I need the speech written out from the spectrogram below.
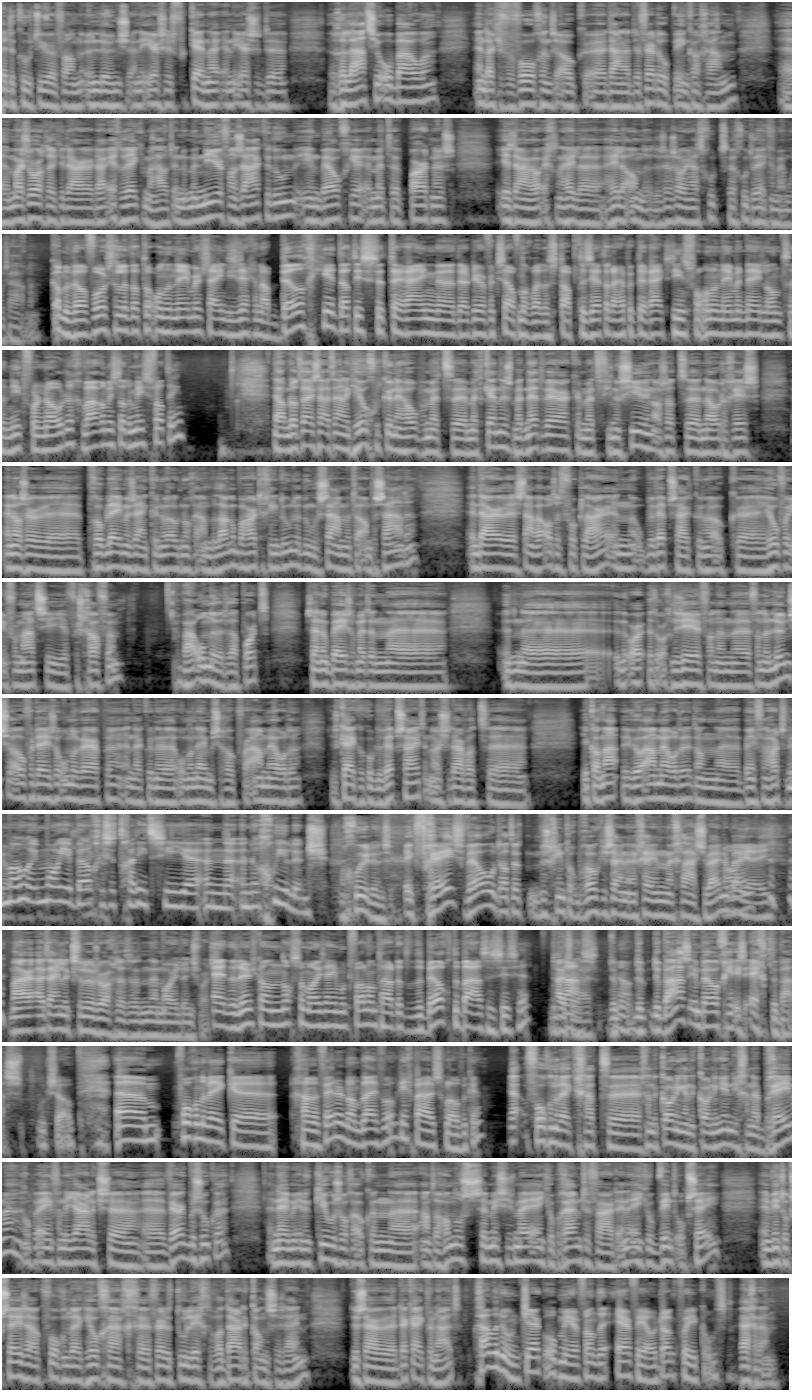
de cultuur van een lunch en eerst eens verkennen en eerst de relatie opbouwen. En dat je vervolgens ook uh, daarna er verder op in kan gaan. Uh, maar zorg dat je daar, daar echt rekening mee houdt. En de manier van zaken doen in België en met de partners is daar wel echt een hele, hele andere. Dus daar zou je het goed, goed rekening mee moeten houden. Ik kan me wel voorstellen dat er ondernemers zijn die zeggen: Nou, België, dat is het terrein, daar durf ik zelf nog wel een stap te zetten. Daar heb ik de Rijksdienst voor Ondernemend Nederland niet voor nodig. Waarom is dat een misvatting? Nou, omdat wij ze uiteindelijk heel goed kunnen helpen met, uh, met kennis, met netwerken, met financiering als dat uh, nodig is. En als er uh, problemen zijn, kunnen we ook nog aan belangenbehartiging doen. Dat doen we samen met de ambassade. En daar staan we altijd voor klaar. En op de website kunnen we ook heel veel informatie verschaffen. Waaronder het rapport. We zijn ook bezig met een. Een, het organiseren van een, van een lunch over deze onderwerpen. En daar kunnen ondernemers zich ook voor aanmelden. Dus kijk ook op de website. En als je daar wat je, kan je wil aanmelden, dan uh, ben je van harte welkom. Mooie, mooie Belgische traditie, uh, een, een goede lunch. Een goede lunch. Ik vrees wel dat het misschien toch broodjes zijn en geen glaasje wijn erbij. Oh maar uiteindelijk zullen we zorgen dat het een uh, mooie lunch wordt. En de lunch kan nog zo mooi zijn. Je moet vooral onthouden dat het de Belg de basis is. Hè? De Uiteraard. Baas. De, ja. de, de, baas in België is echt de baas. Goed zo. Um, volgende week gaan we verder. Dan blijven we ook dicht bij huis, geloof ik, hè? Ja, volgende week gaat, uh, gaan de koning en de koningin die gaan naar Bremen op een van de jaarlijkse uh, werkbezoeken. En nemen in hun kielzog ook een uh, aantal handelsmissies mee. Eentje op ruimtevaart en eentje op wind op zee. En wind op zee zou ik volgende week heel graag verder toelichten wat daar de kansen zijn. Dus daar, daar kijken we naar uit. Gaan we doen. Tjerk Opmeer van de RVO, dank voor je komst. Graag gedaan.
